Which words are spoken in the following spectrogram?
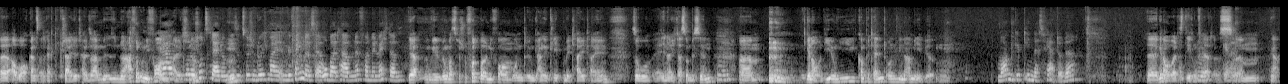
äh, aber auch ganz adrett gekleidet. Also haben eine Art von Uniform Ja, halt. so eine ne? Schutzkleidung, die Mhm. sie zwischendurch mal im Gefängnis erobert haben, ne, von den Wächtern. Ja, irgendwie irgendwas zwischen Footballuniform und irgendwie angeklebten Metallteilen. So erinnere ich das so ein bisschen. Ähm, genau, die irgendwie kompetent und wie eine Armee wirken. Morgen gibt ihnen das Pferd, oder? Äh, genau, weil das deren Pferd ist. genau. Ähm, ja.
